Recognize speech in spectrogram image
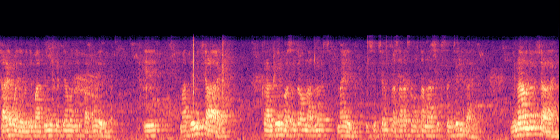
शाळेमध्ये म्हणजे माध्यमिक विद्यामंदिर पाटोळे हे माध्यमिक शाळा आहे. क्रांतीवीर वसंतराव नारायण नाईक ही शिक्षण प्रसारक संस्था नाशिक संचलित आहे. विनाअनुदानित शाळा आहे.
